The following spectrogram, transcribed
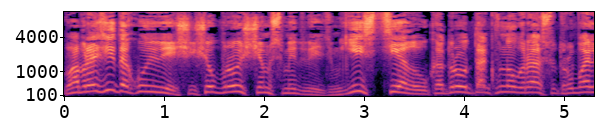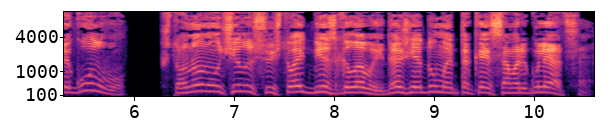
Вообрази такую вещь, еще проще, чем с медведем. Есть тело, у которого так много раз отрубали голову, что оно научилось существовать без головы. Даже, я думаю, это такая саморегуляция.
